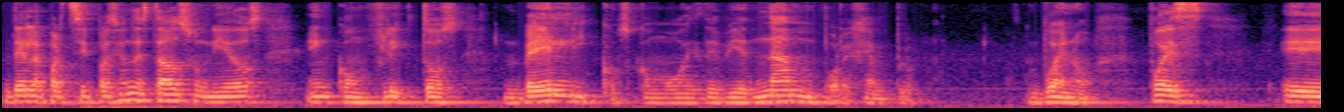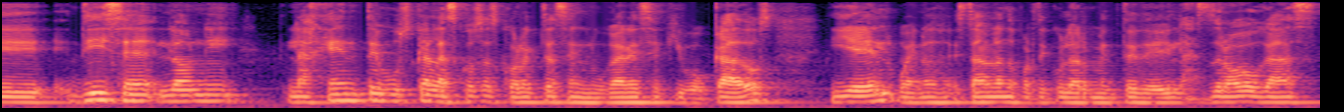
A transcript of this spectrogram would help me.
de la participación de Estados Unidos en conflictos bélicos como el de Vietnam, por ejemplo. Bueno, pues dice Lonnie, la gente busca las cosas correctas en lugares equivocados y él, bueno, está hablando particularmente de las drogas,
